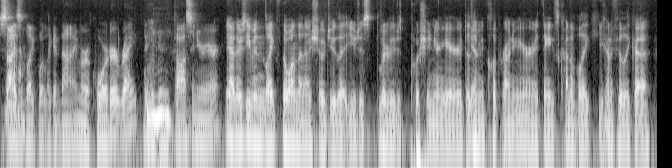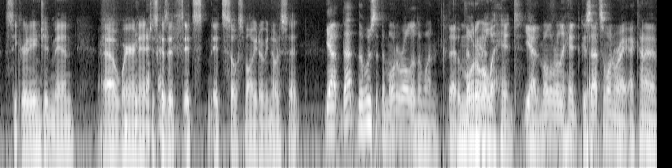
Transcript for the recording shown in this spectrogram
Size Yeah. of like what, like a dime or a quarter, right? That you can toss in your ear. Yeah, there's even like the one that I showed you that you just literally just push in your ear. It doesn't Yeah. even clip around your ear. I think it's kind of like you kind of feel like a secret agent man uh, wearing it just because it's it's it's so small you don't even notice it. Yeah, that that was it, the Motorola, the one that The Motorola had. Hint. Yeah, the Motorola Hint, because that's the one where I, I kind of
